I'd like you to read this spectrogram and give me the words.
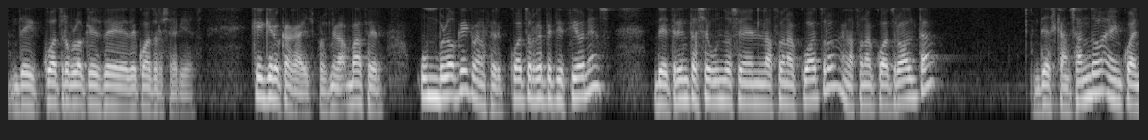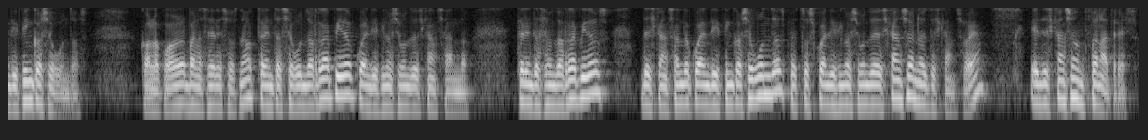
de cuatro bloques de, de cuatro series. ¿Qué quiero que hagáis? Pues mira, va a hacer un bloque que van a hacer cuatro repeticiones de 30 segundos en la zona 4, en la zona 4 alta, descansando en 45 segundos. Con lo cual van a ser esos, ¿no? 30 segundos rápido, 45 segundos descansando. 30 segundos rápidos, descansando 45 segundos, pero estos 45 segundos de descanso no es descanso, ¿eh? Es descanso en zona 3.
